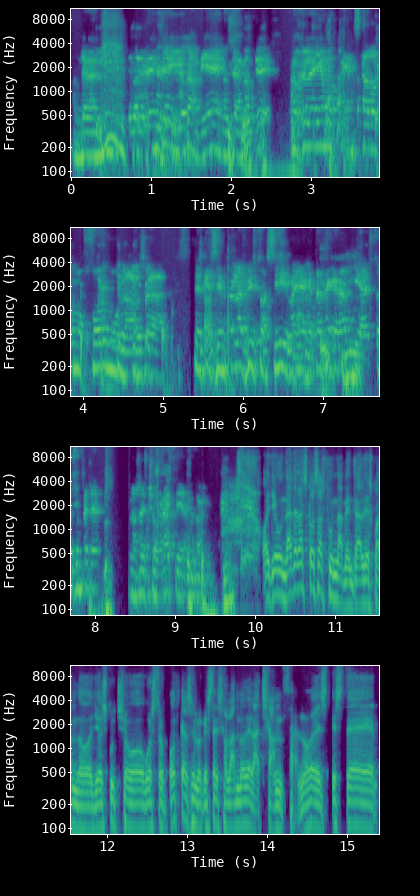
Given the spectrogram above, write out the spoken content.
cuando eran niños, adolescentes, y yo también, o sea, no, que, no es que lo hayamos pensado como fórmula, o sea, es que siempre lo has visto así, vaya, que te hace gracia, esto siempre te- nos ha hecho gracia. Oye, una de las cosas fundamentales cuando yo escucho vuestro podcast es lo que estáis hablando de la chanza, ¿no? Es este,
